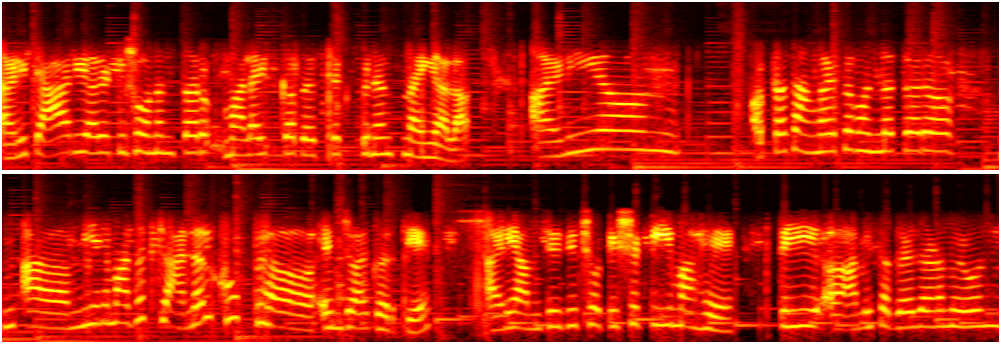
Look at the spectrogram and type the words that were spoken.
आणि त्या रियालिटी शो नंतर मला इतका बेस्ट एक्सपिरियन्स नाही आला. आणि आता सांगायचं म्हणलं तर मी माझं चॅनल खूप एन्जॉय करते आणि आमची जी छोटीशी टीम आहे ती आम्ही सगळेजण मिळून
